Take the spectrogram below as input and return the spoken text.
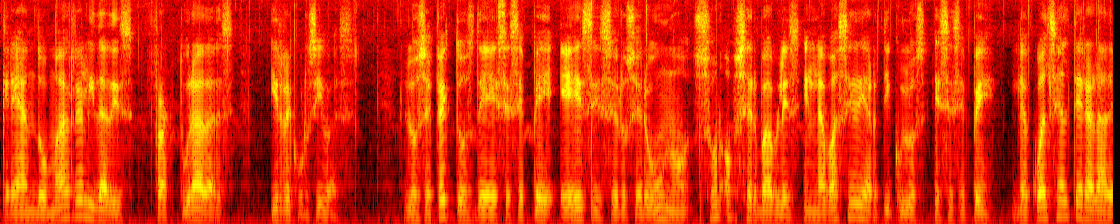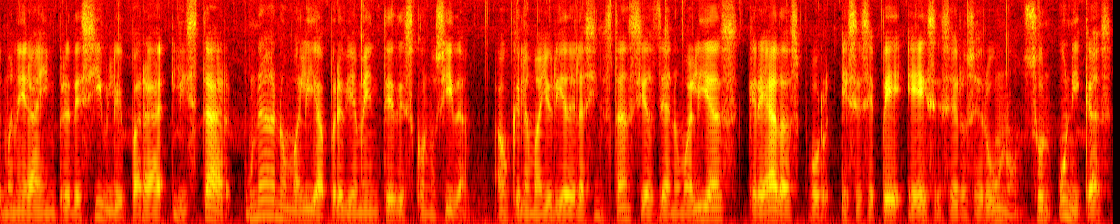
creando más realidades fracturadas y recursivas. Los efectos de SCP-ES001 son observables en la base de artículos SCP, la cual se alterará de manera impredecible para listar una anomalía previamente desconocida. Aunque la mayoría de las instancias de anomalías creadas por SCP-ES001 son únicas,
